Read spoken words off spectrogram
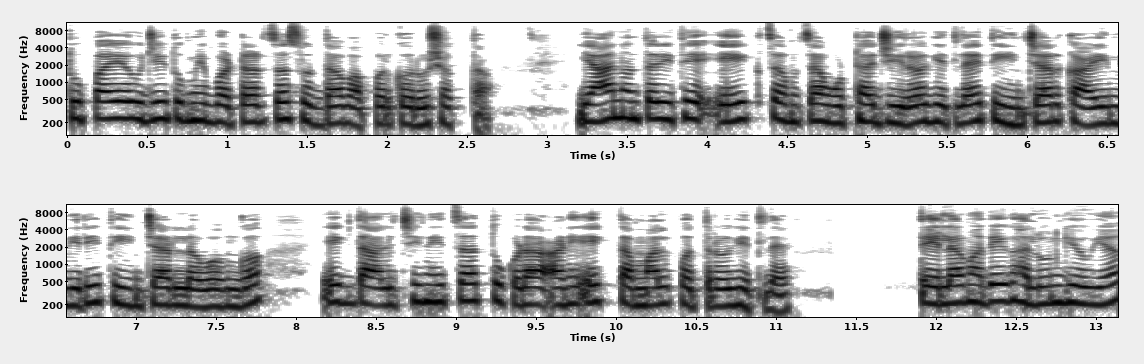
तुपाऐवजी तुम्ही बटरचा सुद्धा वापर करू शकता. यानंतर इथे एक चमचा मोठा जिरं घेतलं आहे तीन चार काळी मिरी तीन चार लवंग एक दालचिनीचा तुकडा आणि एक तमालपत्र घेतलं आहे तेलामध्ये घालून घेऊया.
